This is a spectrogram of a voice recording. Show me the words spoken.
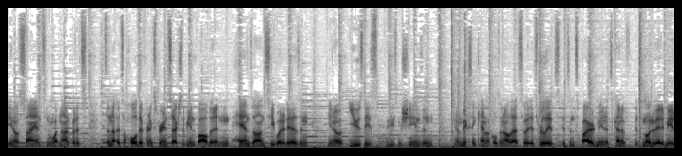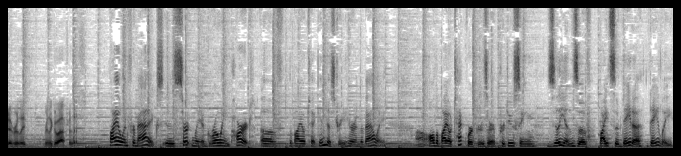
you know, science and whatnot, but it's, it's, a, it's a whole different experience to actually be involved in it and hands-on see what it is and, you know, use these, these machines and, you know, mixing chemicals and all that. So it's really, it's, it's inspired me and it's kind of, it's motivated me to really, really go after this. Bioinformatics is certainly a growing part of the biotech industry here in the Valley. Uh, all the biotech workers are producing zillions of bytes of data daily,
